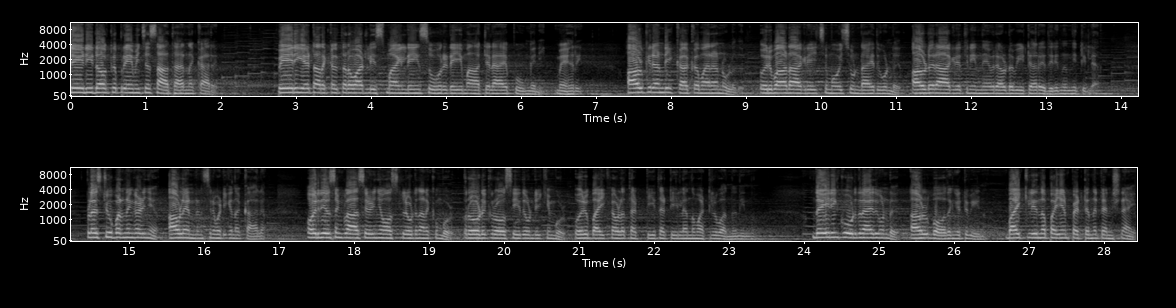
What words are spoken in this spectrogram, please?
ലേഡി ഡോക്ടർ പ്രേമിച്ച സാധാരണക്കാരൻ. പേര് കേട്ട അറക്കൽ തറവാട്ടിൽ ഇസ്മായിലിന്റെയും സൂറിയുടെയും ആറ്റലായ പൂങ്കനി മെഹറി. അവൾക്ക് രണ്ട് ഇക്കാക്കമാരാണ് ഉള്ളത് ഒരുപാട് ആഗ്രഹിച്ച് മോഹിച്ചുണ്ടായതുകൊണ്ട് അവളുടെ ഒരു ആഗ്രഹത്തിന് ഇന്നേ അവർ അവളുടെ വീട്ടുകാർ എതിരി നിന്നിട്ടില്ല. പ്ലസ് ടു പഠനം കഴിഞ്ഞ് അവൾ എൻട്രൻസിന് പഠിക്കുന്ന കാലം. ഒരു ദിവസം ക്ലാസ് കഴിഞ്ഞ് ഹോസ്റ്റലിലോട്ട് നടക്കുമ്പോൾ റോഡ് ക്രോസ് ചെയ്തുകൊണ്ടിരിക്കുമ്പോൾ ഒരു ബൈക്ക് അവളെ തട്ടി തട്ടിയില്ലെന്ന മട്ടിൽ വന്നു നിന്നു. ധൈര്യം കൂടുതലായതുകൊണ്ട് അവൾ ബോധം കെട്ട് വീണു. ബൈക്കിൽ നിന്ന പയ്യൻ പെട്ടെന്ന് ടെൻഷനായി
